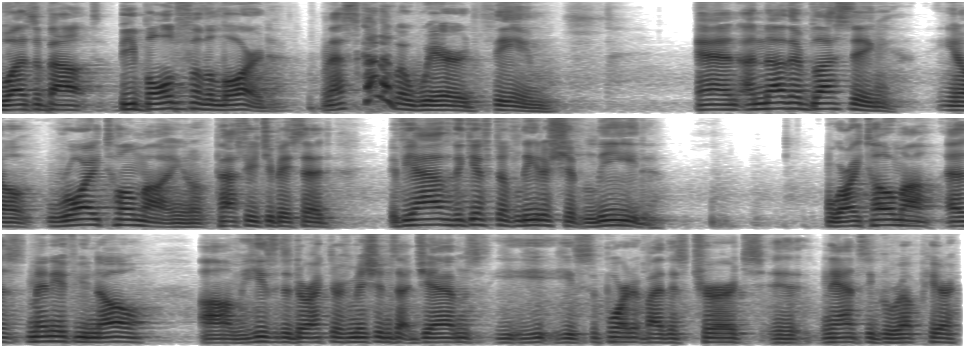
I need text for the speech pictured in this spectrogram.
was about be bold for the Lord. And that's kind of a weird theme. And another blessing you know, Roy Toma, you know, Pastor Ichibei said, if you have the gift of leadership, lead. Roy Toma, as many of you know, um, he's the director of missions at JEMS. He, he's supported by this church. Uh, Nancy grew up here.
